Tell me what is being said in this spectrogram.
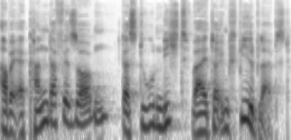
aber er kann dafür sorgen, dass du nicht weiter im Spiel bleibst.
